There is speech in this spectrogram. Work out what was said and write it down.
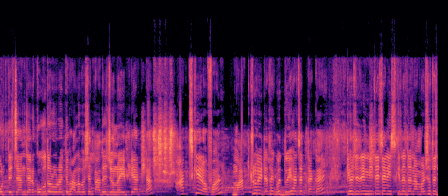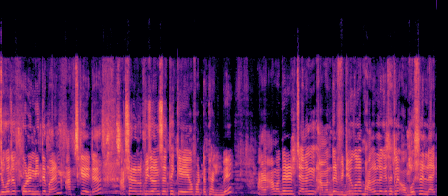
করতে চান, যারা কবুতর উড়াইতে ভালোবাসেন, তাদের জন্য এই পেয়ারটা আজকের অফার মাত্র এটা থাকবে দুই হাজার টাকায়। কেউ যদি নিতে চান, স্ক্রিনে দেওয়া নাম্বারের সাথে যোগাযোগ করে নিতে পারেন। আজকে এটা আশার আলো পিজন্সের থেকে এই অফারটা থাকবে। আর আমাদের চ্যানেল আমাদের ভিডিওগুলো ভালো লেগে থাকলে অবশ্যই লাইক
